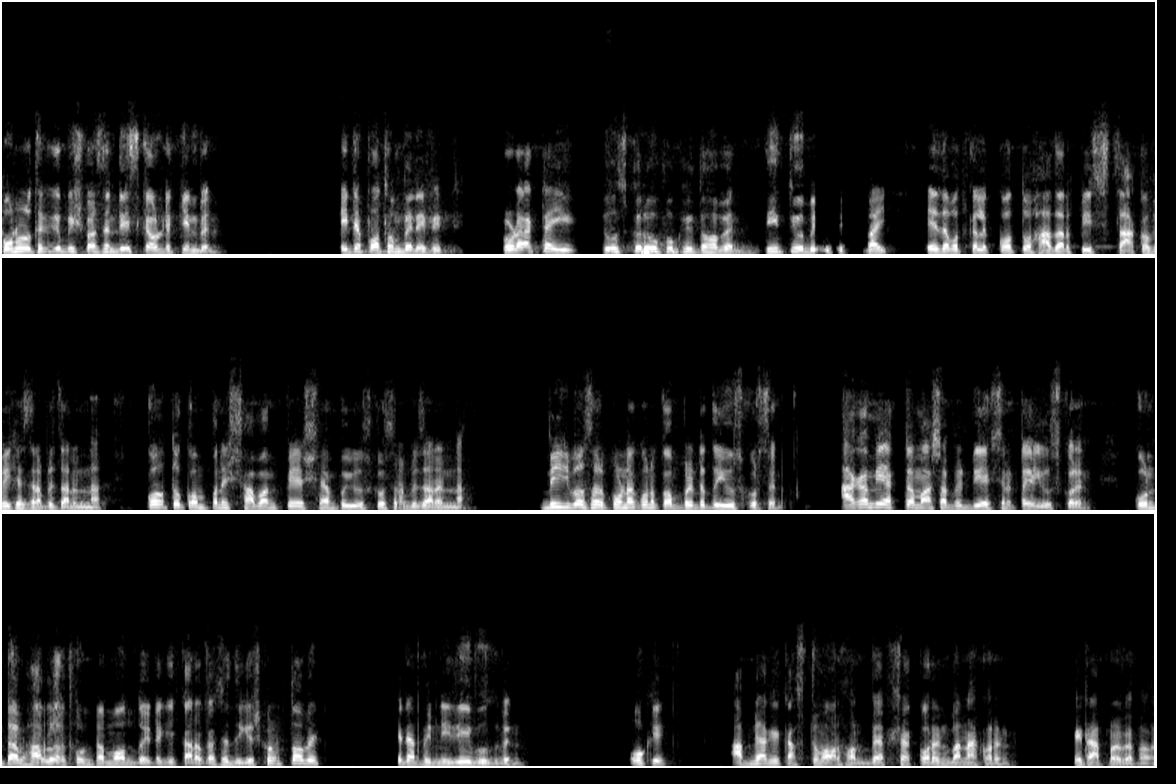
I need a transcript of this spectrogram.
পনেরো থেকে বিশ পার্সেন্ট ডিসকাউন্টে কিনবেন। এটা প্রথম বেনিফিট প্রোডাক্টটা ইউজ করে উপকৃত হবেন। দ্বিতীয় বেনিফিট ভাই, এ যাবৎকালে কত হাজার পিস চা কফি খেয়েছেন আপনি জানেন না। কত কোম্পানির সাবান পেস্ট শ্যাম্পু ইউজ করছেন আপনি জানেন না। বিশ বছর কোন না কোনো কোম্পানিটা তো ইউজ করছেন। আগামী একটা মাস আপনি ডিএক্সএনটা ইউজ করেন। কোনটা ভালো আর কোনটা মন্দ, এটা কি কারও কাছে জিজ্ঞেস করতে হবে? এটা আপনি নিজেই বুঝবেন। ওকে, আপনি আগে কাস্টমার হন, ব্যবসা করেন বা না করেন, এটা আপনার ব্যাপার।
